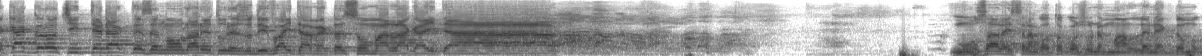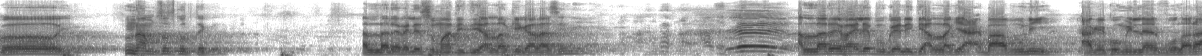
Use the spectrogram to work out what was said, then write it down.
একাগ্র চিত্তে ডাকতেছেন মৌলারে তুরে যদি পাইতাম একটা সোমা লাগাইতাম। মুসা আলাহ ইসলাম কতক্ষণ শুনে মারলেন? একদম গই নামসুস করতে আল্লাহরে ভাইলে সুমা দিদি আল্লাহর কি গাল আসেনি আল্লাহরে ভাইলে বুকে নিতে, আল্লাহ কি বাবুনি আগে কুমিল্লার ফোলারা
